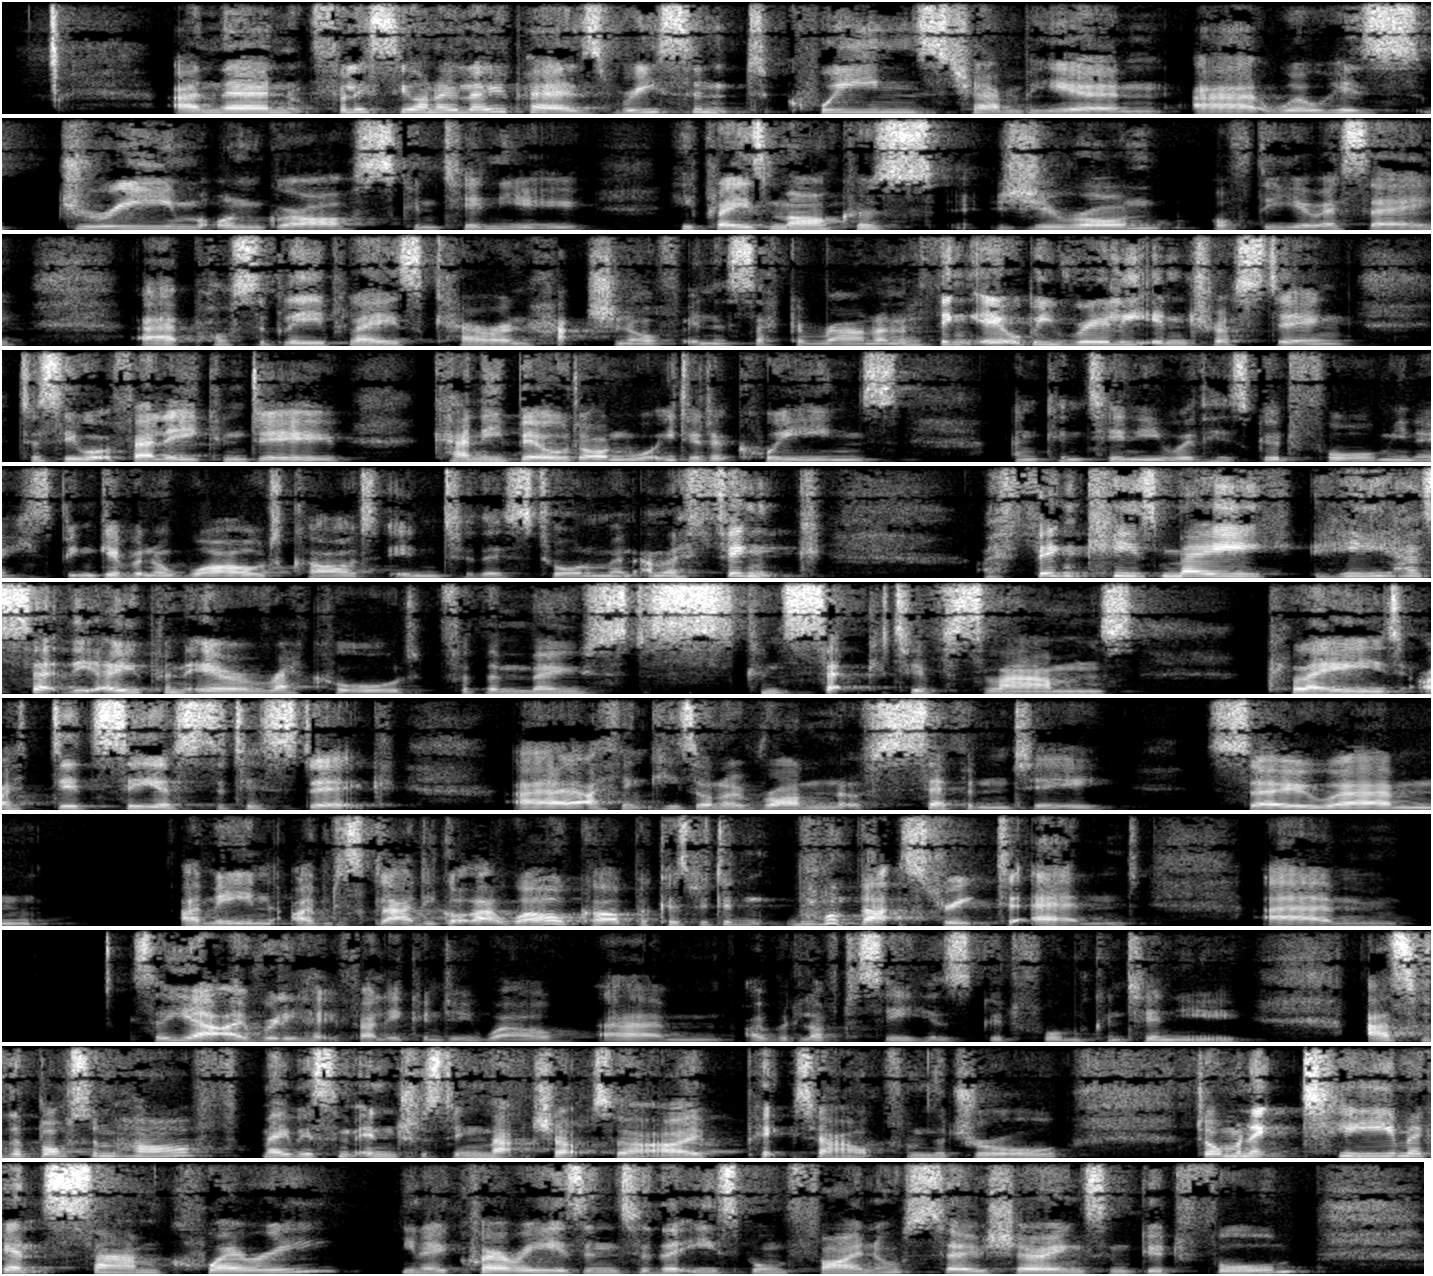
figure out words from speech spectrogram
And then Feliciano Lopez, recent Queen's champion. Uh, will his dream on grass continue? He plays Marcos Giron of the USA. Uh, possibly plays Karen Khachanov in the second round. And I think it will be really interesting to see what Feli can do. Can he build on what he did at Queen's and continue with his good form? You know, he's been given a wild card into this tournament. And I think I think he's made he has set the open era record for the most consecutive slams played. I did see a statistic. Uh, I think he's on a run of 70. So um, I mean, I'm just glad he got that wild card because we didn't want that streak to end. Um, so yeah, I really hope Feli can do well. Um, I would love to see his good form continue. As for the bottom half, maybe some interesting matchups that I picked out from the draw. Dominic Thiem against Sam Querrey you know, Querrey is into the Eastbourne final, so showing some good form.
